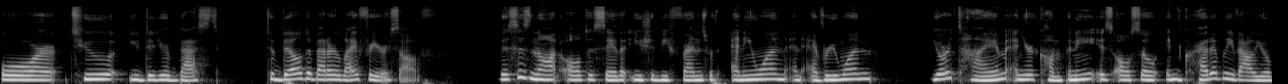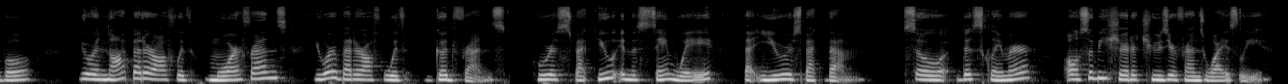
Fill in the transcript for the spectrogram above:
or two, you did your best to build a better life for yourself. This is not all to say that you should be friends with anyone and everyone. Your time and your company is also incredibly valuable. You are not better off with more friends, you are better off with good friends who respect you in the same way that you respect them. So, disclaimer also be sure to choose your friends wisely.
